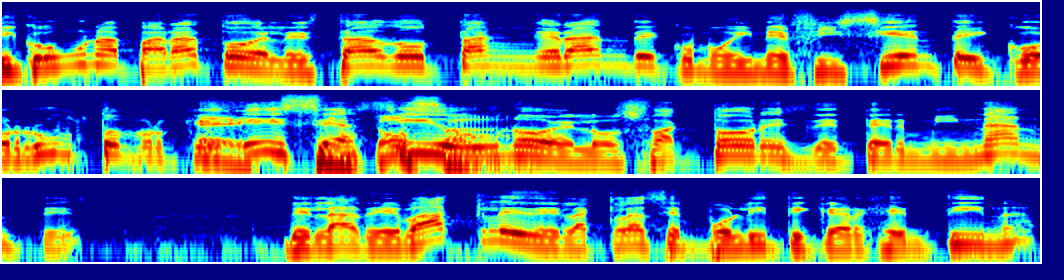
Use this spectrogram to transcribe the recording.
y con un aparato del Estado tan grande como ineficiente y corrupto, porque ese ha sido uno de los factores determinantes de la debacle de la clase política argentina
